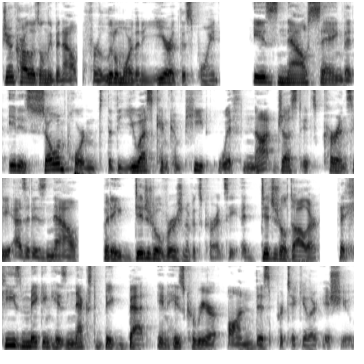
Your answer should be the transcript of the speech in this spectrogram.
Giancarlo's only been out for a little more than a year at this point, is now saying that it is so important that the US can compete with not just its currency as it is now, but a digital version of its currency, a digital dollar, that he's making his next big bet in his career on this particular issue.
